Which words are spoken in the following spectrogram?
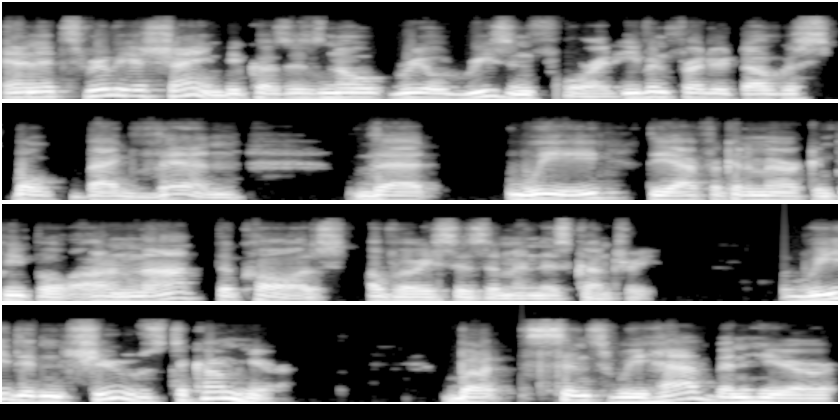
And it's really a shame because there's no real reason for it. Even Frederick Douglass spoke back then that we, the African American people, are not the cause of racism in this country. We didn't choose to come here. But since we have been here,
